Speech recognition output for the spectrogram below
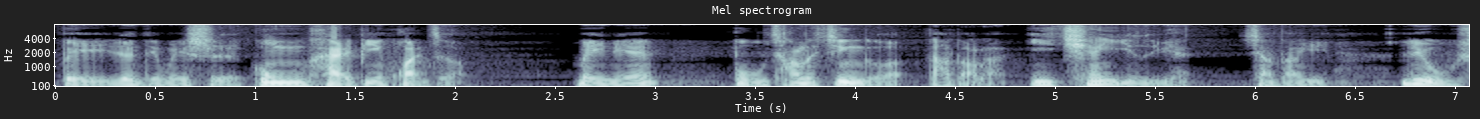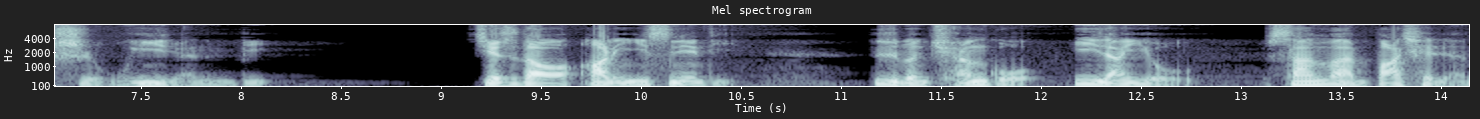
被认定为是公害病患者，每年补偿的金额达到了一千亿日元，相当于。六十五亿元人民币。截止到二零一四年底，日本全国依然有三万八千人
